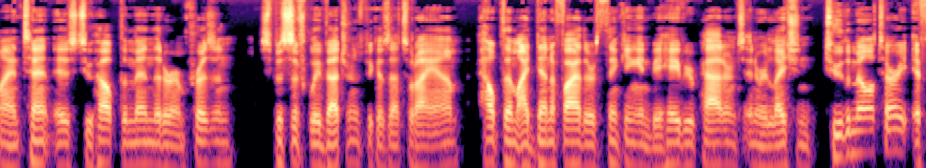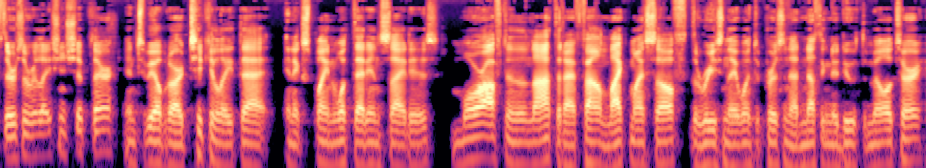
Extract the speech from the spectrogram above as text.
My intent is to help the men that are in prison specifically veterans, because that's what I am, help them identify their thinking and behavior patterns in relation to the military, if there's a relationship there, and to be able to articulate that and explain what that insight is. More often than not, that I found, like myself, the reason they went to prison had nothing to do with the military.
